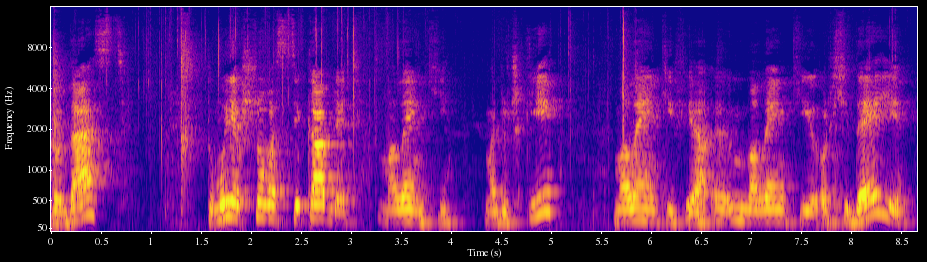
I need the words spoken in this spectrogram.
продасть. Тому, якщо вас цікавлять маленькі малючки, маленькі, фіа... е, маленькі орхідеї,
